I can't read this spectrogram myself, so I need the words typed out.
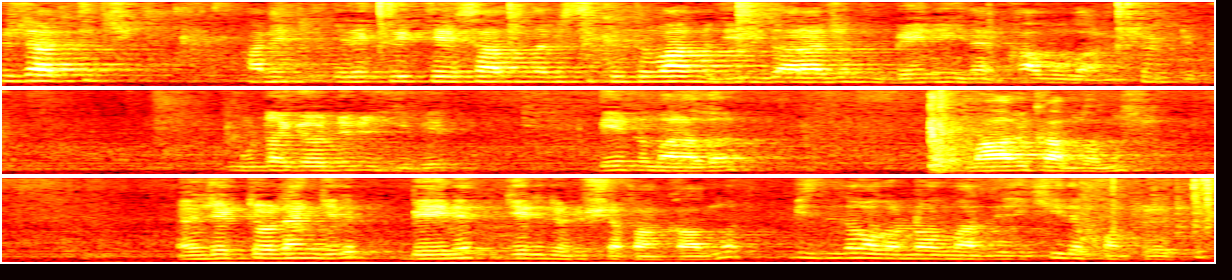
düzelttik. Hani elektrik tesisatında bir sıkıntı var mı diye biz aracın beyne giden kablolarını söktük. Burada gördüğünüz gibi bir numaralı mavi kablomuz enjektörden gelip beyne geri dönüş yapan kablo. Biz ne olur ne olmaz diye ikiyi de kontrol ettik.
